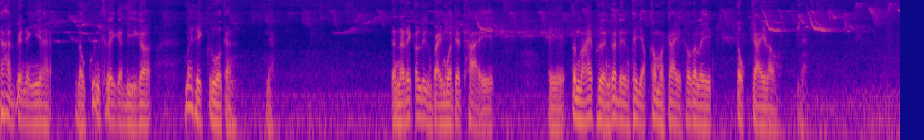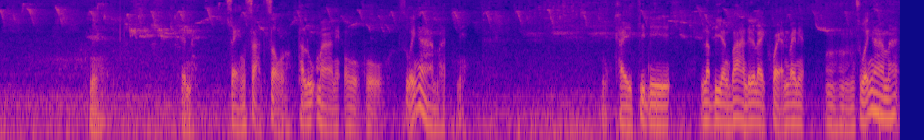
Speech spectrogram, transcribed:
ชาติเป็นอย่างนี้แหละ เราคุ้นเคยกันดีก็ไม่ได้กลัวกันนะแต่นาเรกก็ลืมไปมัวแต่ถ่ายเอต้นไม้เพลินก็เดินขยับเข้ามาใกล้เขาก็เลยตกใจเรานะนี่เห็นไหมแสงสาดส่องทะลุมาเนี่ย โอ้โห สวยงามฮะนี่ ใครที่มีระเบียงบ้านหรืออะไรแขวนไว้เนี่ยสวยงามฮะ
